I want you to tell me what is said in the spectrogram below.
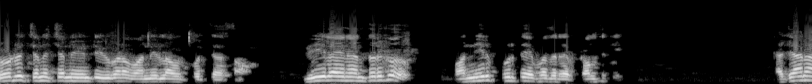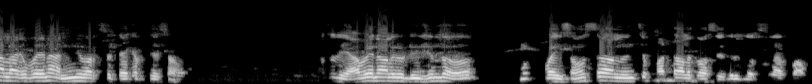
రోడ్లు చిన్న చిన్న ఇంటివి కూడా వన్ ఇయర్ లోపల పూర్తి చేస్తాం. వీలైనంత వరకు వన్ ఇయర్ పూర్తి అయిపోతుంది రేపు ట్వెల్త్కి. ఖజానా లేకపోయినా అన్ని వర్క్స్ టేకప్ చేశాం అసలు యాభై నాలుగు డివిజన్లో ముప్పై సంవత్సరాల నుంచి పట్టాల కోసం ఎదురు చూస్తున్నారు పాపం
